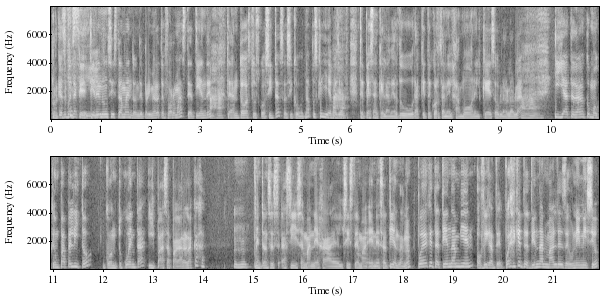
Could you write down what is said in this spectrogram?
Porque Es cuenta que sí. tienen un sistema en donde primero te formas, te atienden, Ajá. te dan todas tus cositas, así como, no, pues, ¿qué llevas? Ya te, te pesan que la verdura, que te cortan el jamón, el queso, bla, bla, bla. Y ya te dan como que un papelito con tu cuenta y vas a pagar a la caja. Entonces así se maneja el sistema en esa tienda, ¿no? Puede que te atiendan bien o fíjate, puede que te atiendan mal desde un inicio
